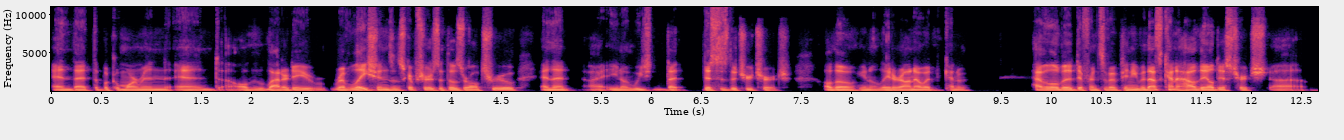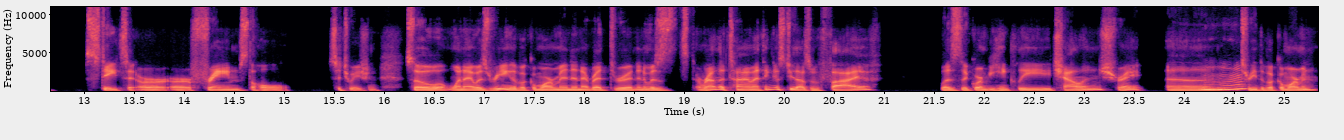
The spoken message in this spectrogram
and that the Book of Mormon and all the latter day revelations and scriptures that those are all true, and that uh, you know we that this is the true church. Although you know later on I would kind of have a little bit of difference of opinion, but that's kind of how the LDS Church uh, states it or, or frames the whole situation. So when I was reading the Book of Mormon and I read through it, and it was around the time I think it was 2005 was the Gordon B. Hinckley challenge, right? Um, mm-hmm. To read the Book of Mormon.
